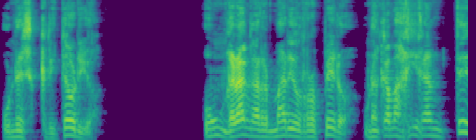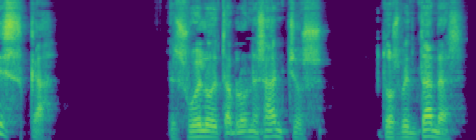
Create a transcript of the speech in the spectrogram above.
un escritorio, un gran armario ropero, una cama gigantesca, el suelo de tablones anchos, dos ventanas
